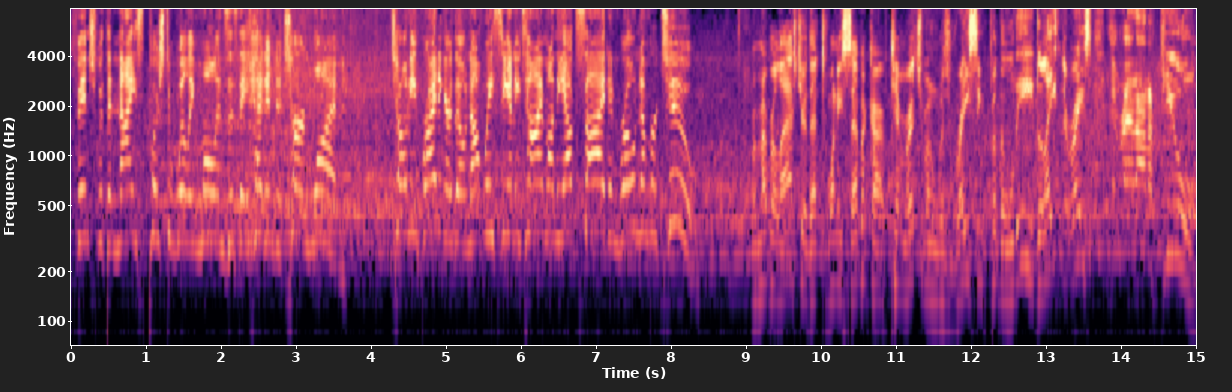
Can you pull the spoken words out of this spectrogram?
Finch with a nice push to Willie Mullins as they head into turn one. Toni Breidinger, though, not wasting any time on the outside in row number two. Remember last year that 27 car of Tim Richmond was racing for the lead late in the race and ran out of fuel.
